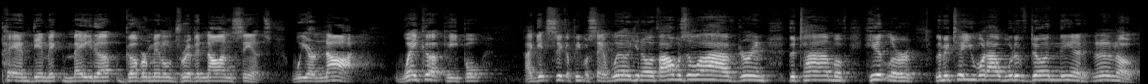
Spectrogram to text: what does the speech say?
pandemic made up governmental driven nonsense. We are not. Wake up, people. I get sick of people saying, well, you know, if I was alive during the time of Hitler, let me tell you what I would have done then. No, no, no.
